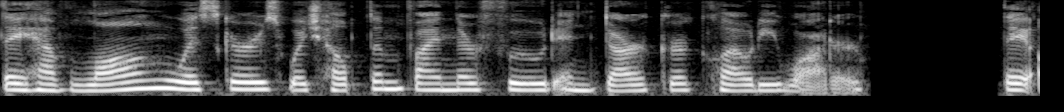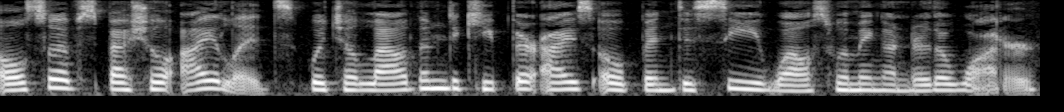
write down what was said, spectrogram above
They have long whiskers which help them find their food in dark or cloudy water. They also have special eyelids which allow them to keep their eyes open to see while swimming under the water.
